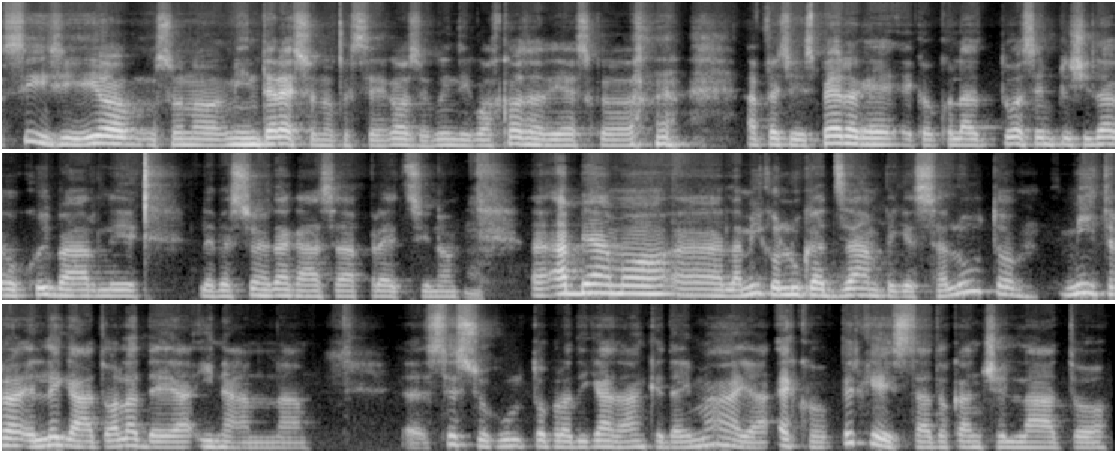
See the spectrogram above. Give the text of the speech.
Sì, sì, io sono, mi interessano queste cose, quindi qualcosa riesco a percepire. Spero che ecco, con la tua semplicità con cui parli le persone da casa apprezzino. Mm. Uh, abbiamo uh, l'amico Luca Zampi che saluto. Mitra è legato alla dea Inanna eh, stesso culto praticato anche dai Maya. Ecco, perché è stato cancellato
